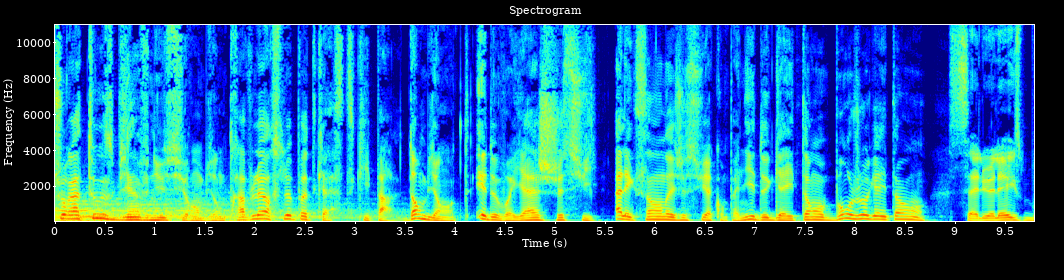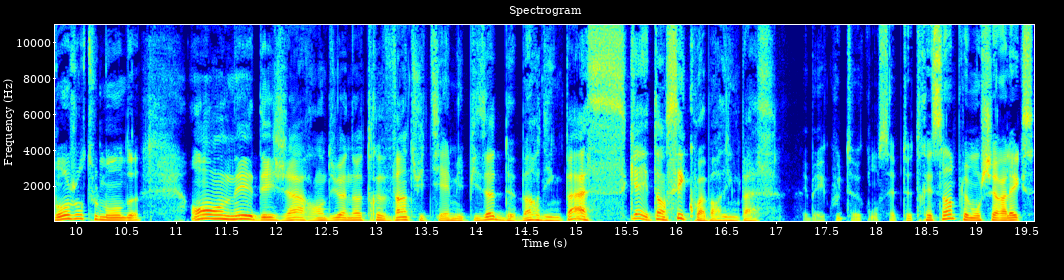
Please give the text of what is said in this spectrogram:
Bonjour à tous, bienvenue sur Ambient Travelers, le podcast qui parle d'ambiance et de voyage. Je suis Alexandre et je suis accompagné de Gaëtan. Bonjour Gaëtan. Salut Alex, bonjour tout le monde. On est déjà rendu à notre 28e épisode de Boarding Pass. Gaëtan, c'est quoi Boarding Pass? Eh ben écoute, concept très simple mon cher Alex.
